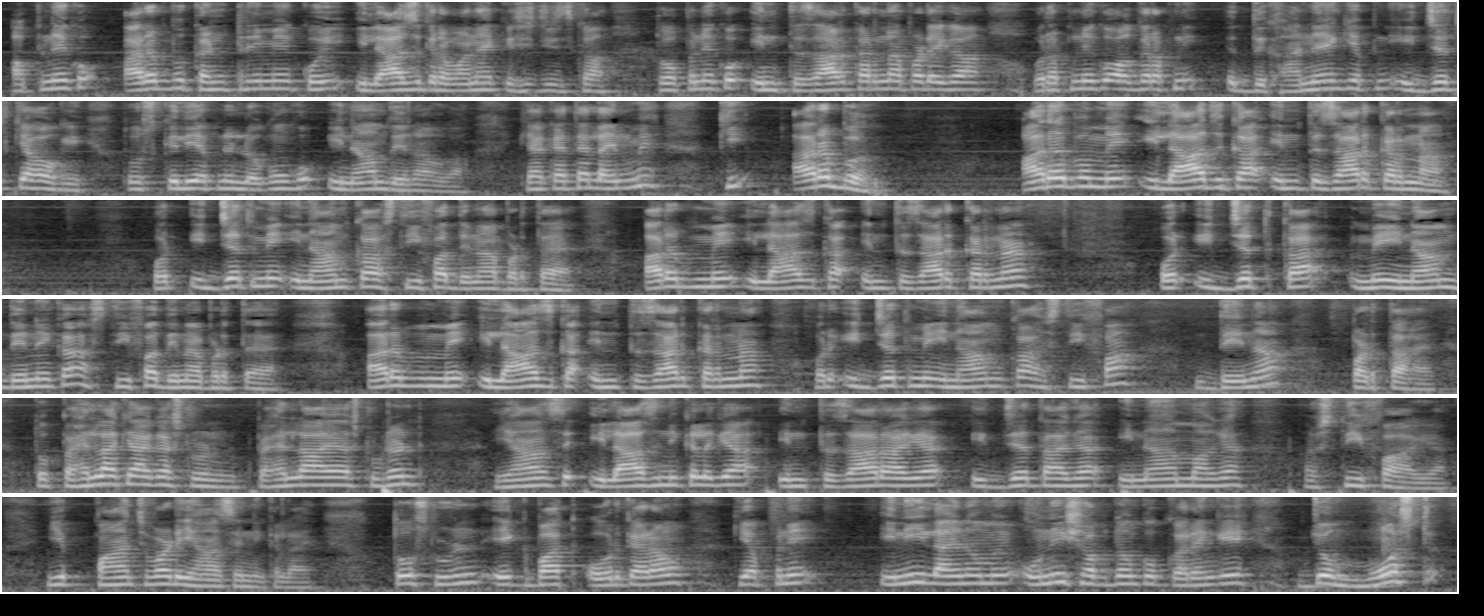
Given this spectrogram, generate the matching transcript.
अपने को अरब कंट्री में कोई इलाज करवाना है किसी चीज़ का तो अपने को इंतज़ार करना पड़ेगा और अपने को अगर अपनी, दिखाने है कि अपनी इज़्ज़त क्या होगी तो उसके लिए अपने लोगों को इनाम देना होगा। क्या कहते हैं लाइन में? कि अरब अरब में इलाज का इंतज़ार करना और इज़्ज़त में इनाम का इस्तीफ़ा देना पड़ता है। अरब में इलाज का इंतज़ार करना और इज़्ज़त का, में इनाम देने का इस्तीफ़ा देना पड़ता है। अरब में इलाज का इंतज़ार करना और इज़्ज़त में इनाम का इस्तीफ़ा देना पड़ता है। तो पहला क्या आ गया स्टूडेंट पहला आया स्टूडेंट यहाँ से इलाज निकल गया इंतज़ार आ गया इज़्ज़त आ गया इनाम आ गया इस्तीफ़ा आ गया। ये पाँच वर्ड यहाँ से निकला है। तो स्टूडेंट एक बात और कह रहा हूँ कि अपने इन्हीं लाइनों में उन्हीं शब्दों को करेंगे जो मोस्ट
